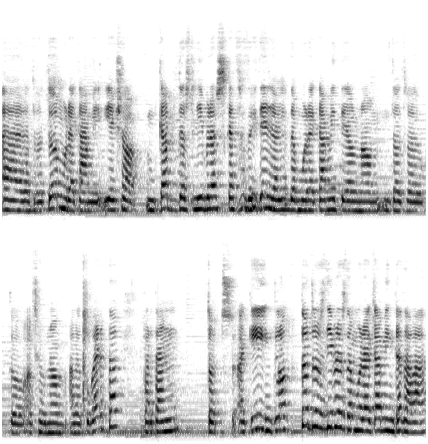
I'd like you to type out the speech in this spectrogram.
eh, el traductor de Murakami. I això, cap dels llibres que ha traduït ell de Murakami té el nom del traductor, el seu nom a la coberta, per tant, tots. Aquí incloc tots els llibres de Murakami en català.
